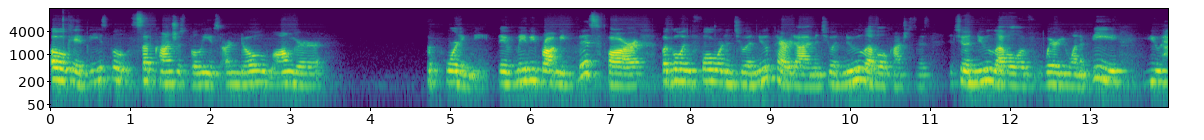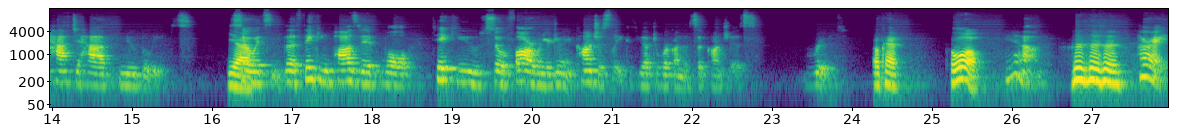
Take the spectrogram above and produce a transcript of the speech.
oh, okay, these bel subconscious beliefs are no longer supporting me. They've maybe brought me this far, but going forward into a new paradigm, into a new level of consciousness, into a new level of where you want to be, you have to have new beliefs. Yeah. So it's the thinking positive will take you so far when you're doing it consciously because you have to work on the subconscious root. okay. Cool. Yeah. All right.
